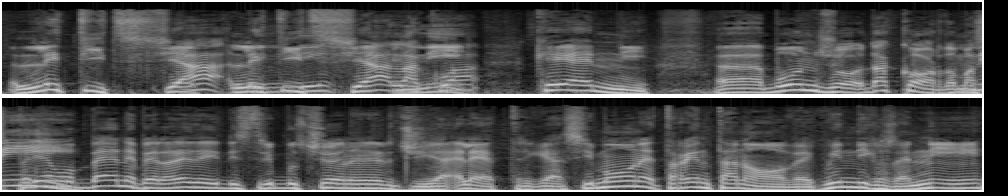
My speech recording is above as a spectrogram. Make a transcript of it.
Letizia, E quindi Letizia, la qua, che è Ni. Eh, buongiorno, d'accordo, ma Ni. speriamo bene per la rete di distribuzione dell'energia elettrica. Simone 39, quindi cos'è? Ni?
